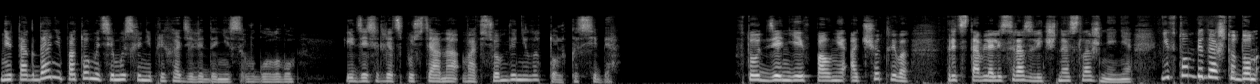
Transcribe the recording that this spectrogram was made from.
Ни тогда, ни потом эти мысли не приходили Денис в голову, и десять лет спустя она во всем винила только себя. В тот день ей вполне отчетливо представлялись различные осложнения. Не в том беда, что Дон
